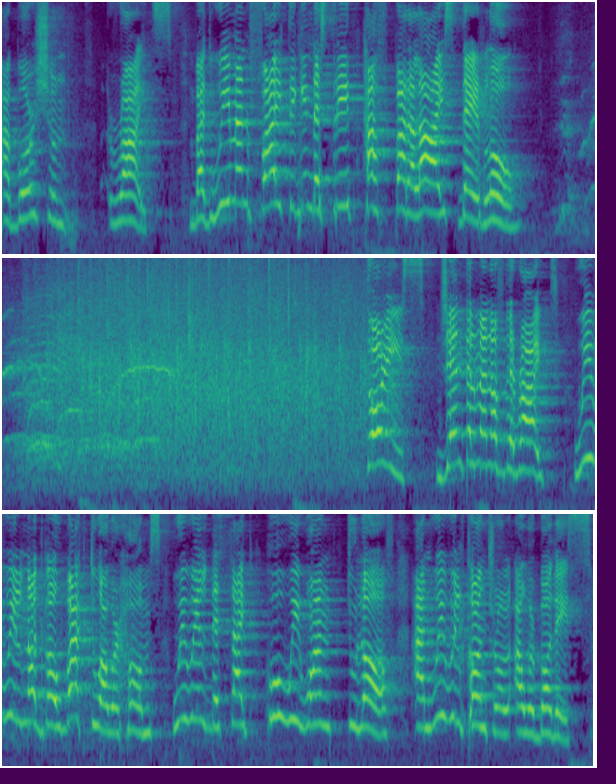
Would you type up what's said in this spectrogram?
abortion rights. But women fighting in the street have paralyzed their law. Tories, gentlemen of the right, we will not go back to our homes. We will decide who we want to love, and we will control our bodies.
